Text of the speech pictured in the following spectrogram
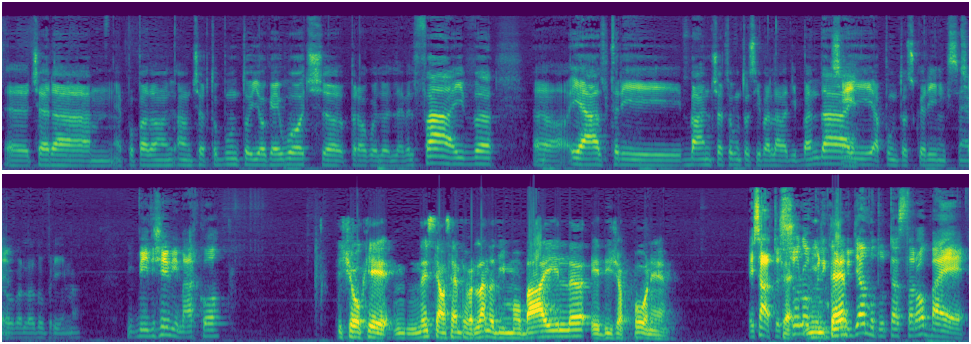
Eh, c'era, mh, è poppato a un, certo punto Yokai Watch, però quello è level 5, eh, e altri, a un certo punto si parlava di Bandai, Sì. appunto Square Enix ne Sì. avevo parlato prima. Mi dicevi, Marco? Dicevo che noi stiamo sempre parlando di mobile e di Giappone. Esatto, Cioè, e solo Nintendo- ricordiamo tutta sta roba è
